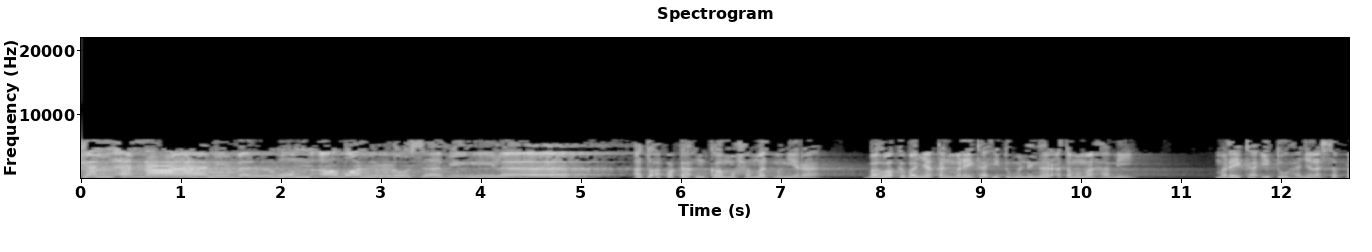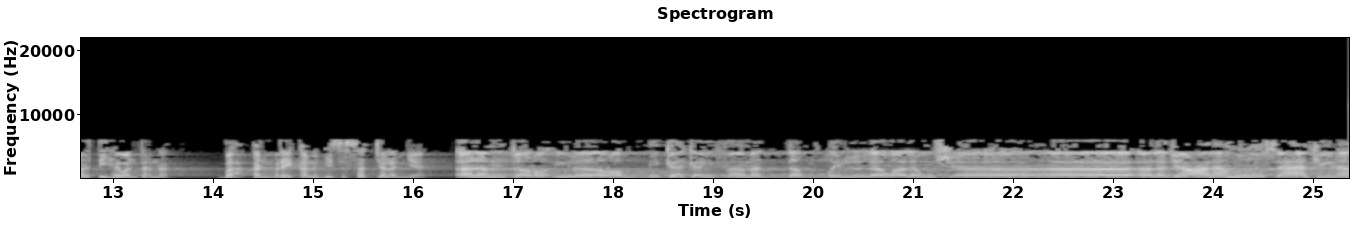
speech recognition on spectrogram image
كالأنعام بل هم أضل سبيلا Atau apakah engkau Muhammad mengira bahwa kebanyakan mereka itu mendengar atau memahami? Mereka itu hanyalah seperti hewan ternak, bahkan mereka lebih sesat jalannya. ألم تر إلى ربك كيف مد الظل ولو شاء لجعله ساكنا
